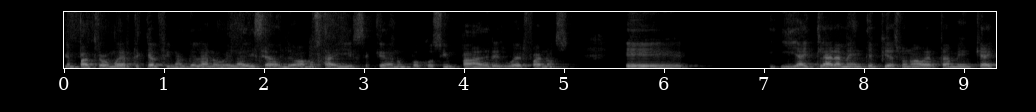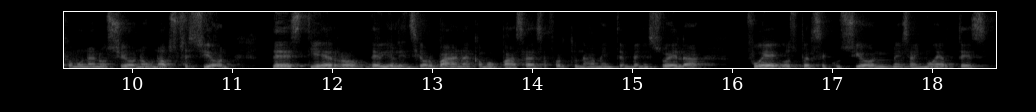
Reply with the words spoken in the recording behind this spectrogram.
en Patria o Muerte que al final de la novela dice a dónde vamos a ir, se quedan un poco sin padres, huérfanos. Eh, y ahí claramente empieza uno a ver también que hay como una noción o una obsesión de destierro, de violencia urbana, como pasa desafortunadamente en Venezuela, fuegos, persecuciones, hay muertes,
